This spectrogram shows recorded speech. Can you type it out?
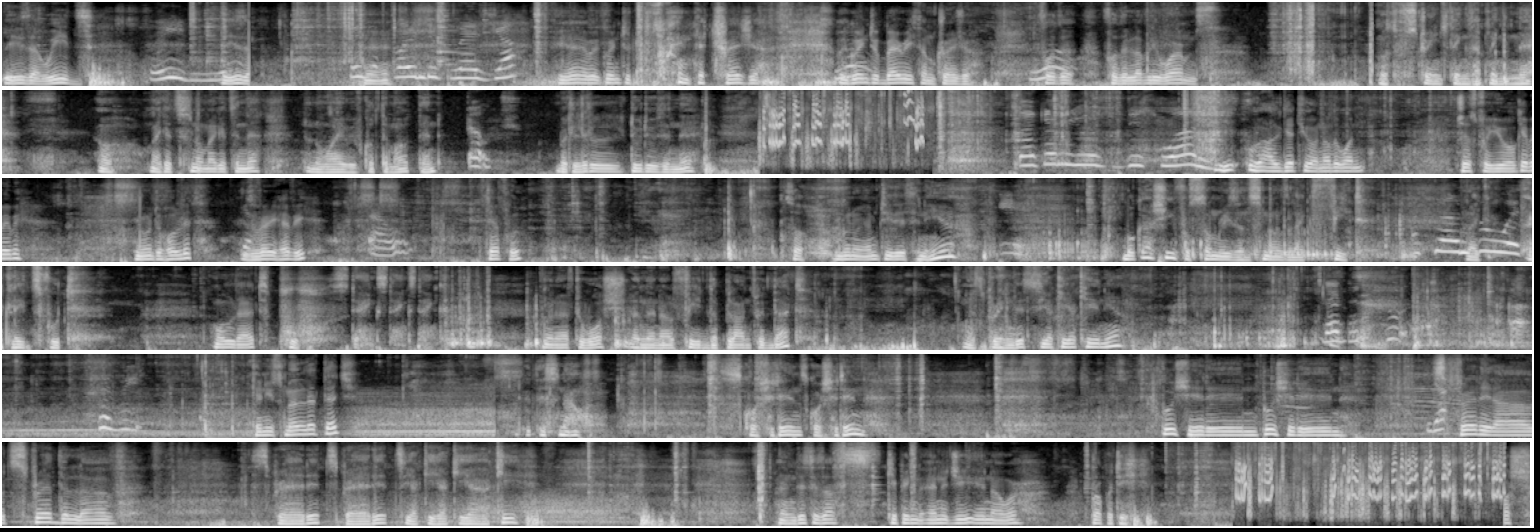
These are weeds. we These are, will find the treasure. yeah, we're going to find the treasure. We're going to bury some treasure for the for the lovely worms. Lots of strange things happening in there. Oh, maggots, no maggots in there. Don't know why we've got them out then. Ouch. But little doo-doos in there. Can use this one. Well, I'll get you another one just for you, okay, baby? You want to hold it? It's very heavy. Ow. Careful. So, I'm going to empty this in here. Bokashi, for some reason, smells like feet, like athlete's foot. All that, poof, stank, stank, stank. I'm going to have to wash and then I'll feed the plants with that. Let's bring this yucky yucky in here. That is good. Ah. Can you smell that, Tej? Do this now. Squash it in, squash it in. Push it in, push it in. Yeah. Spread it out, spread the love. Spread it, spread it. Yucky, yucky, yucky. And this is us keeping the energy in our property. Wash.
